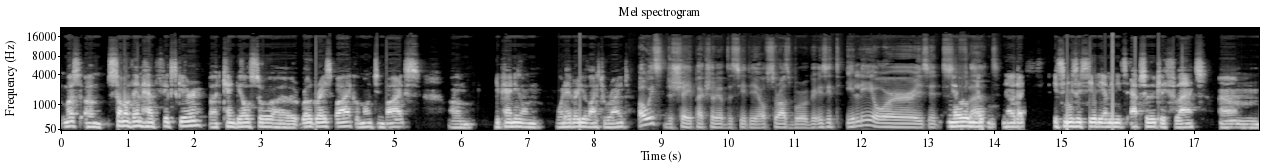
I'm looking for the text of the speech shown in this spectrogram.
most um, some of them have fixed gear but can be also a road race bike or mountain bikes um, depending on whatever you like to ride how is the shape actually of the city of strasbourg? Is it hilly or is it no flat? no, no that's it's an easy city. I mean it's absolutely flat. Um,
